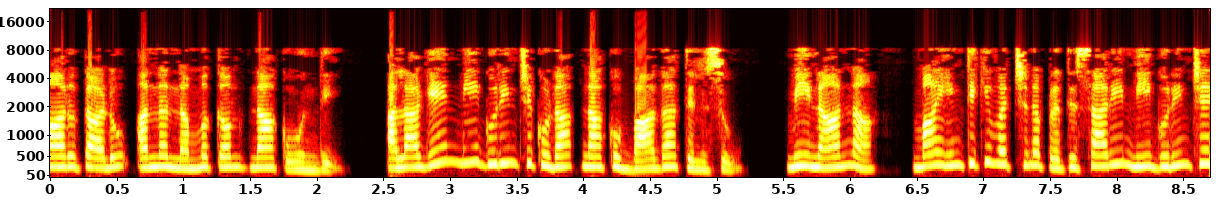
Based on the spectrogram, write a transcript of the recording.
మారుతాడు అన్న నమ్మకం నాకు ఉంది. అలాగే నీ గురించి కూడా నాకు బాగా తెలుసు. మీ నాన్న మా ఇంటికి వచ్చిన ప్రతిసారి నీ గురించే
